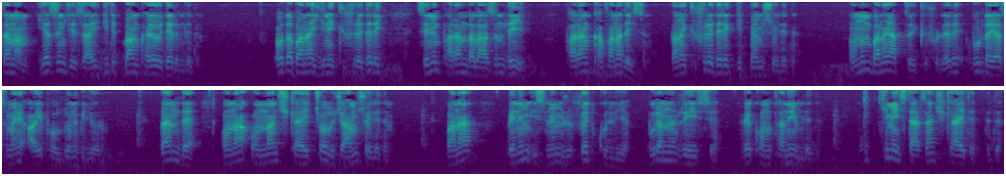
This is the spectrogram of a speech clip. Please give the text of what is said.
Tamam, yazın cezayı gidip bankaya öderim dedim. O da bana yine küfür ederek senin paran da lazım değil. Paran kafana değsin. Bana küfür ederek gitmemi söyledi. Onun bana yaptığı küfürleri burada yazmayı ayıp olduğunu biliyorum. Ben de ona ondan şikayetçi olacağımı söyledim. Bana benim ismim Rüfet Kulliye, buranın reisi, ve komutanıyım dedi. Git kime istersen şikayet et dedi.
